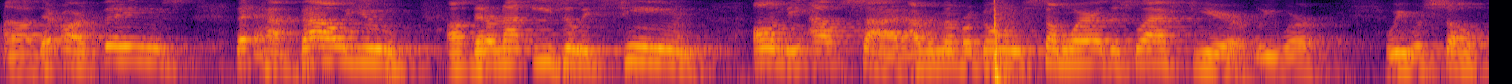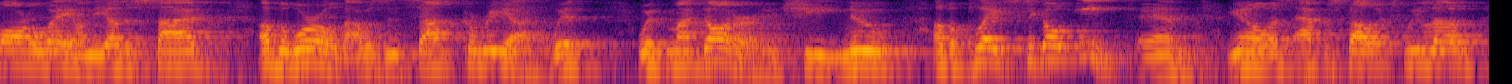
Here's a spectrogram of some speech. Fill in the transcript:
uh, there are things that have value uh, that are not easily seen on the outside. I remember going somewhere this last year. We were we were so far away on the other side of the world. I was in South Korea with with my daughter, and she knew of a place to go eat. And you know, us apostolics, we love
